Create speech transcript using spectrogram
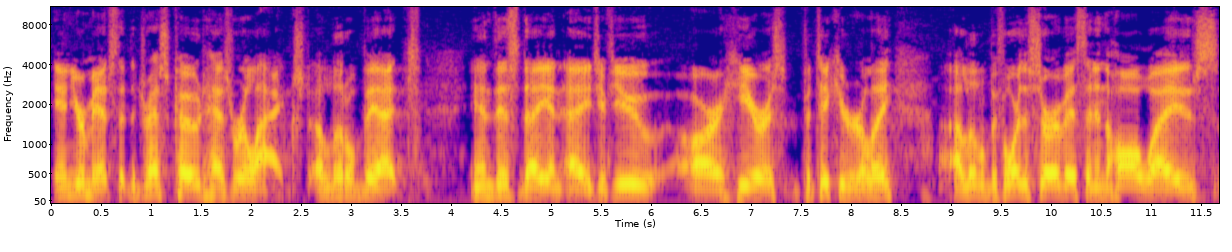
in your midst that the dress code has relaxed a little bit in this day and age. If you are here particularly a little before the service and in the hallways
